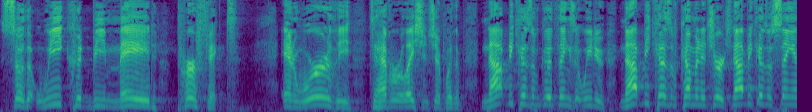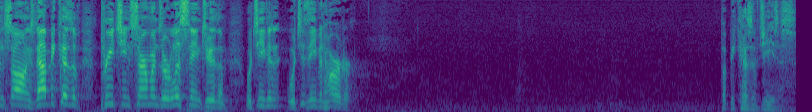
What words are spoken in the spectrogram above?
so that we could be made perfect and worthy to have a relationship with Him. Not because of good things that we do, not because of coming to church, not because of singing songs, not because of preaching sermons or listening to them, which, even, which is even harder. But because of Jesus.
